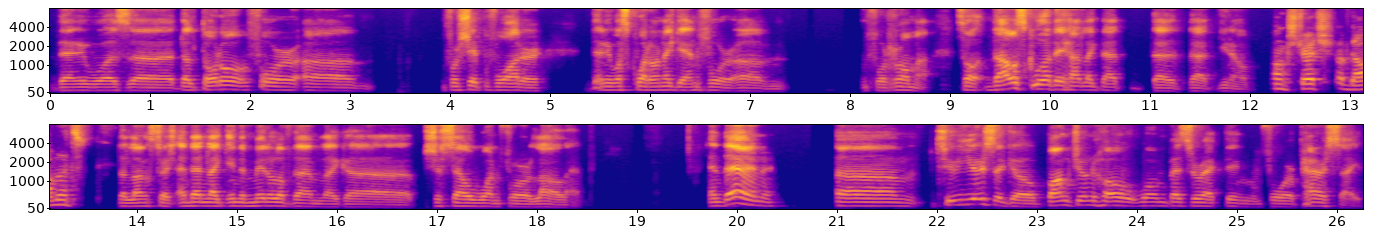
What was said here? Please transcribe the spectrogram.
then it was uh Del Toro for um for Shape of Water then it was Cuarón again for um for Roma. So that was cool that they had like that that that you know Long stretch of dominance. the long stretch, and then like in the middle of them, like uh Chazelle won for La La Land, and then um two years ago, Bong Joon Ho won Best Directing for Parasite,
